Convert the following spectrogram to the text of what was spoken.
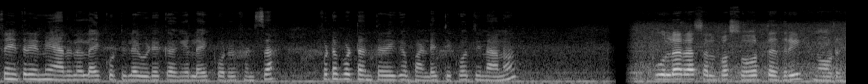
ಸ್ನೇಹಿತರೆ, ಇನ್ನೂ ಯಾರೆಲ್ಲ ಲೈಕ್ ಕೊಟ್ಟಿಲ್ಲ ವಿಡಿಯೋಕ್ಕೆ ಲೈಕ್ ಕೊಡ್ರಿ ಫ್ರೆಂಡ್ಸ ಪಟಪಟ್ ಅಂತೇಳಿ ಈಗ ಬಂಡೆ ತಿಕ್ಕೋತೀನಿ ನಾನು. ಕೂಲರ ಸ್ವಲ್ಪ ಸೋರ್ತದ್ರಿ ನೋಡ್ರಿ.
